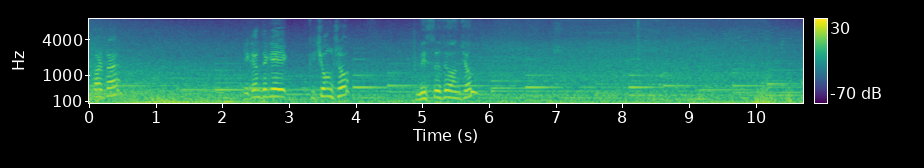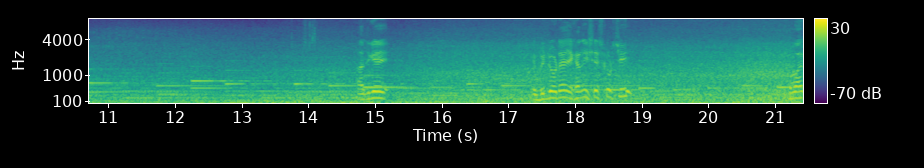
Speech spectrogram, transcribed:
এপারটা এখান থেকে কিছু অংশ মিশ্রিত অঞ্চল। আজকে এই ভিডিওটা এখানেই শেষ করছি। সবাই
